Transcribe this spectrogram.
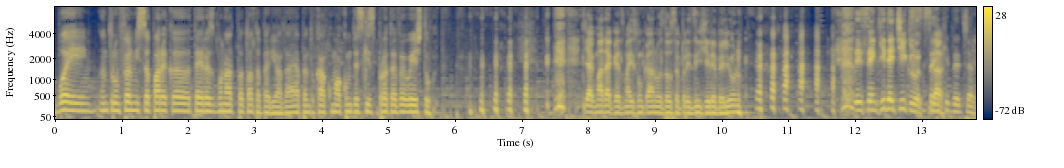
Băi, într-un fel mi se pare că te-ai răzbunat pe toată perioada aia, pentru că acum acum deschizi Pro TV-ul ești tu. Și acum dacă îți mai spun că anul ăsta o să prezint și Revelionul. deci se închide ciclul. Se Da. închide cercul.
